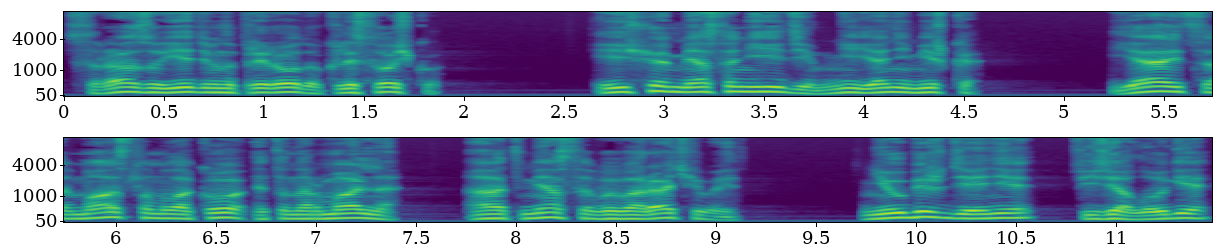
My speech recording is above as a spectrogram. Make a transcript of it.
Сразу едем на природу, к лесочку. И еще мясо не едим, ни я, ни Мишка. Яйца, масло, молоко — это нормально, а от мяса выворачивает. Не убеждение, физиология».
